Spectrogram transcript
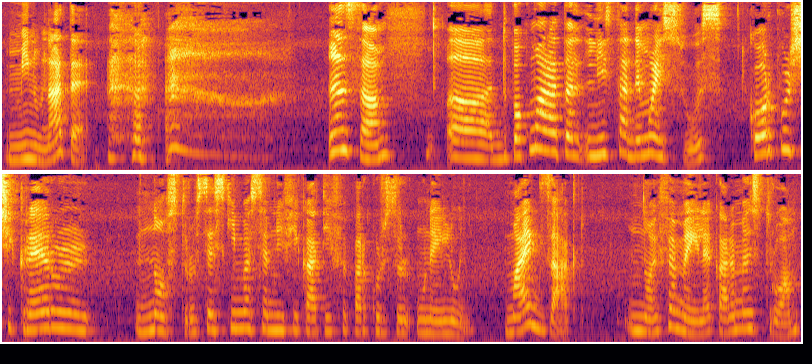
minunate? Însă, uh, după cum arată lista de mai sus, corpul și creierul nostru se schimbă semnificativ pe parcursul unei luni. Mai exact, noi femeile care menstruăm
